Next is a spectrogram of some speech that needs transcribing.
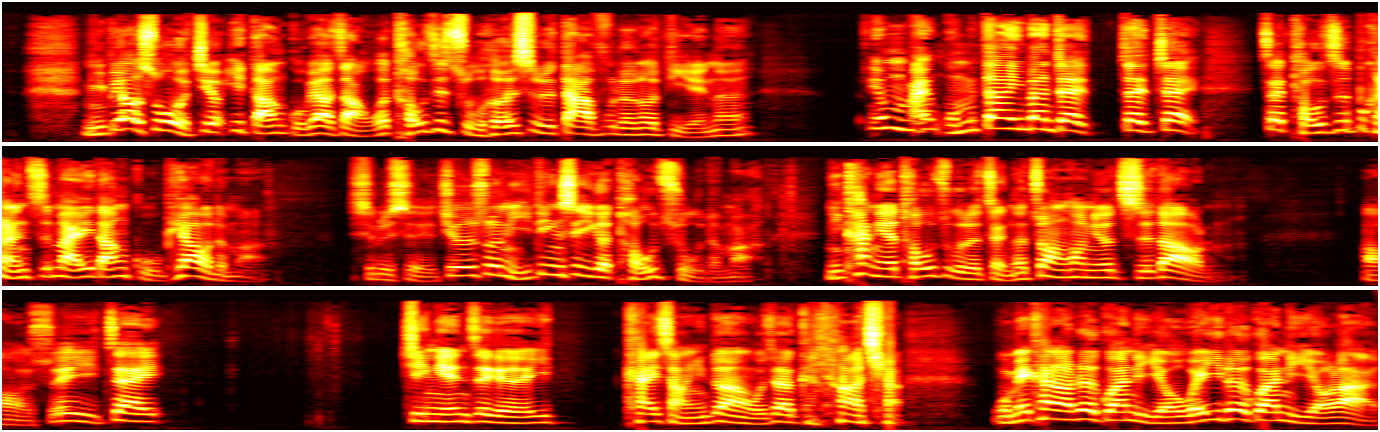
你不要说我只有一档股票涨，我投资组合是不是大部分都跌呢？因为买我们大家一般在在在在投资，不可能只买一档股票的嘛。是不是？就是说，你一定是一个投组的嘛？你看你的投组的整个状况，你就知道了。哦，所以在今天这个一开场一段，我就要跟大家讲，我没看到乐观理由，唯一乐观理由啦，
